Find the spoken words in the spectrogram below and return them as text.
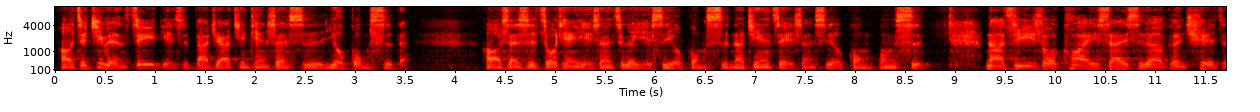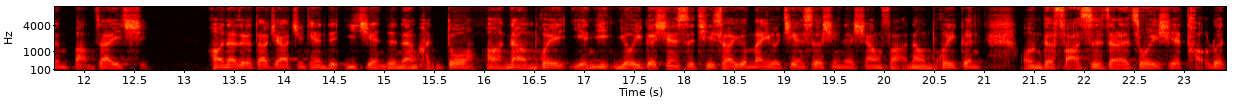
好，这基本上这一点是大家今天算是有共识的。好，算是昨天也算这个也是有共识，那今天这也算是有共共识。那至于说快筛是不是要跟确诊绑在一起？好，那这个大家今天的意见仍然很多啊。那我们会研议有一个先是提出来一个蛮有建设性的想法，那我们会跟我们的法制再来做一些讨论。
